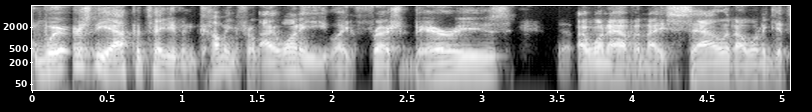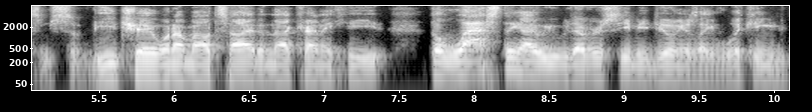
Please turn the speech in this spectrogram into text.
Where's the appetite even coming from? I want to eat like fresh berries. Yep. I want to have a nice salad. I want to get some ceviche when I'm outside in that kind of heat. The last thing I would ever see me doing is like licking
